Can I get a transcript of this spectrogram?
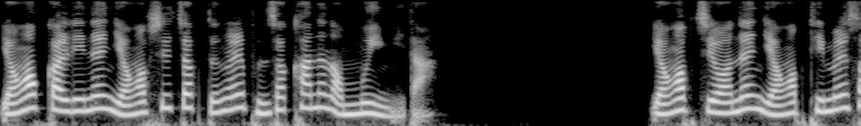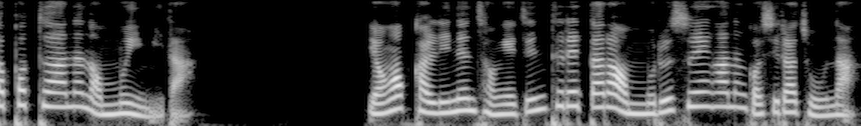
영업관리는 영업실적 등을 분석하는 업무입니다. 영업지원은 영업팀을 서포트하는 업무입니다. 영업관리는 정해진 틀에 따라 업무를 수행하는 것이라 좋으나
